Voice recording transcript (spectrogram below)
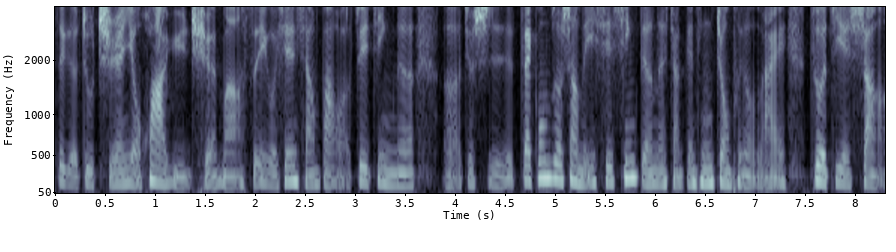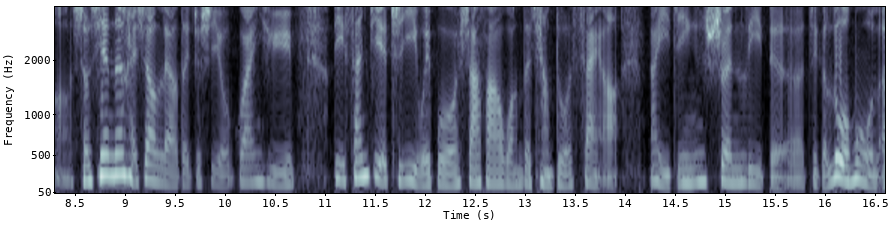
这个主持人有话语权嘛，所以我先想把我最近呢呃就是在工作上的一些心得呢，想跟听众朋友来做介绍啊。首先。呢，还是要聊的，就是有关于第三届知意微博沙发王的抢夺赛啊，那已经顺利的这个落幕了。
